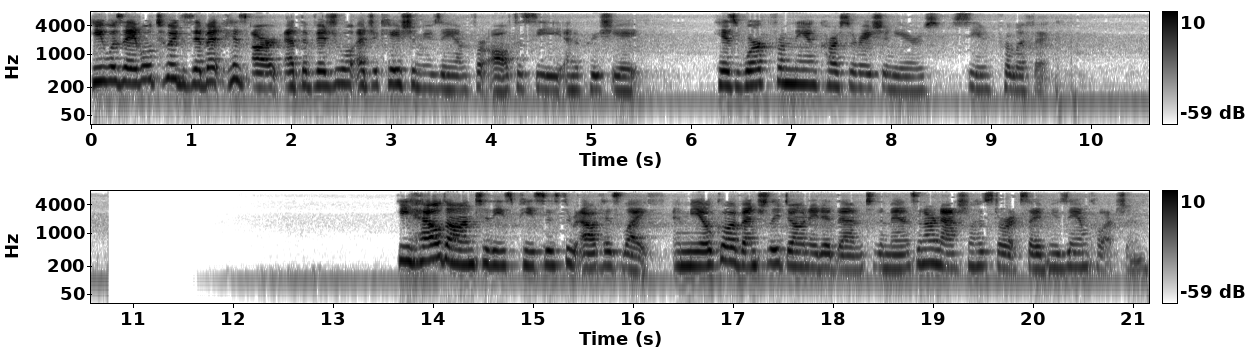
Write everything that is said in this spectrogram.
He was able to exhibit his art at the Visual Education Museum for all to see and appreciate. His work from the incarceration years seemed prolific. He held on to these pieces throughout his life, and Miyoko eventually donated them to the Manzanar National Historic Site Museum collection.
